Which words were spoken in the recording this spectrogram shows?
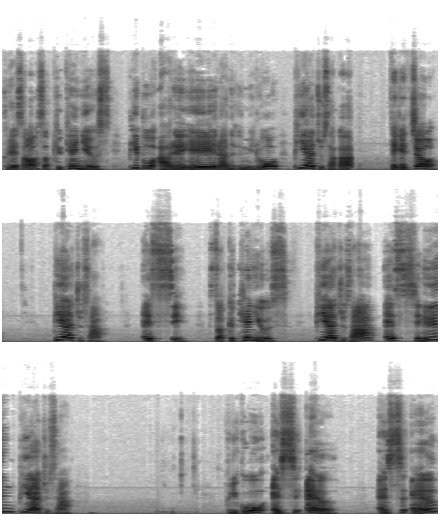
그래서 subcutaneous 피부 아래에 라는 의미로 피하 주사가 되겠죠. 피하 주사 SC subcutaneous 피하 주사 SC는 피하 주사 그리고 SL SL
